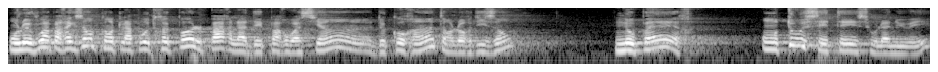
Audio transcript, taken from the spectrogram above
On le voit par exemple quand l'apôtre Paul parle à des paroissiens de Corinthe en leur disant Nos pères ont tous été sous la nuée,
